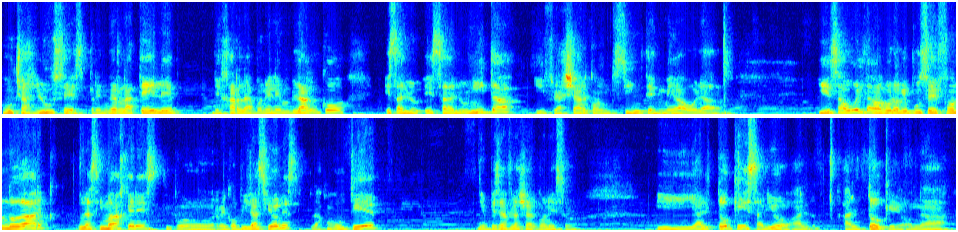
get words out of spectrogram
muchas luces, prender la tele, dejarla poner en blanco, esa, esa lunita y flashear con cintes mega volados. Y esa vuelta me acuerdo que puse de fondo dark unas imágenes, tipo recopilaciones, las muteé y empecé a flashear con eso. Y al toque salió, al, al toque, onda,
